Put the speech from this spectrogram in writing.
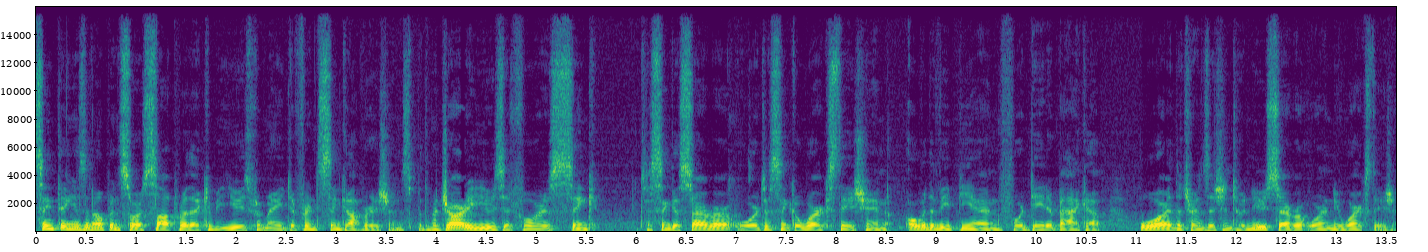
SyncThing is an open source software that can be used for many different sync operations, but the majority use it for sync to sync a server or to sync a workstation over the VPN for data backup or the transition to a new server or a new workstation.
